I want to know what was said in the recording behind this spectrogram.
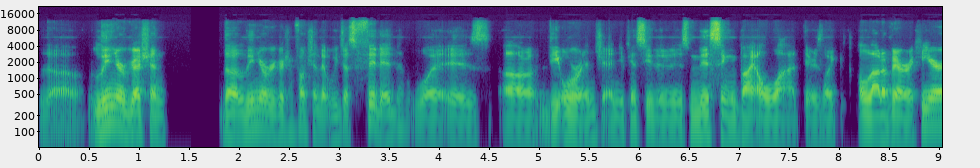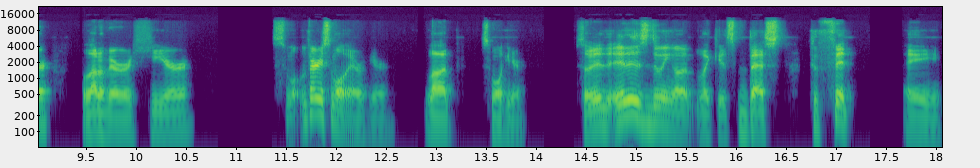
the linear regression the linear regression function that we just fitted was uh, the orange, and you can see that it is missing by a lot. There's like a lot of error here, a lot of error here, small, very small error here, a lot small here. So it, it is doing a, like its best to fit a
